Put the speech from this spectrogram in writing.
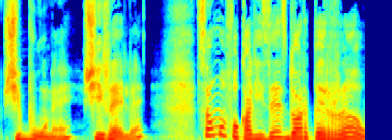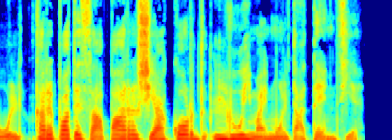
și bune și rele, sau mă focalizez doar pe răul care poate să apară și acord lui mai multă atenție.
